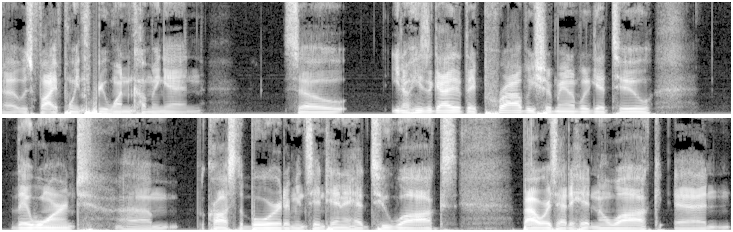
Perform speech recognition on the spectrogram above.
Uh, it was 5.31 coming in. So, you know, he's a guy that they probably should have been able to get to. They weren't um, across the board. I mean, Santana had two walks, Bauers had a hit and a walk, and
